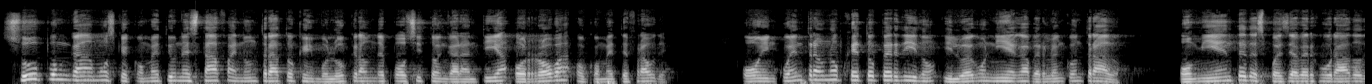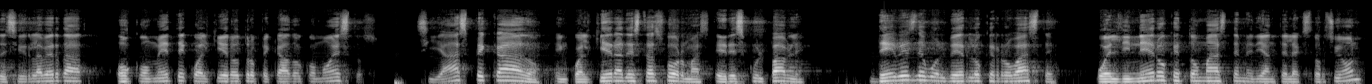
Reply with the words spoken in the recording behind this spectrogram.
Supongamos que comete una estafa en un trato que involucra un depósito en garantía o roba o comete fraude. O encuentra un objeto perdido y luego niega haberlo encontrado. O miente después de haber jurado decir la verdad. O comete cualquier otro pecado como estos. Si has pecado en cualquiera de estas formas, eres culpable debes devolver lo que robaste o el dinero que tomaste mediante la extorsión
